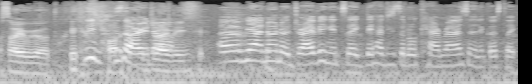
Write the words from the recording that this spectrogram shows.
Sorry, we were talking about Sorry, no. driving. Um, yeah, no, no. Driving, it's like they have these little cameras, and it goes like,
